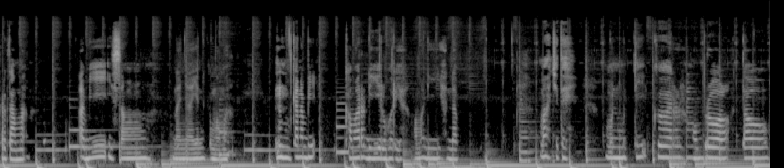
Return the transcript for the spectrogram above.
Pertama Abi iseng nanyain ke mama. Kan Abi kamar di luhur ya mama di handap. Mah cete mun muti ker ngobrol atau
